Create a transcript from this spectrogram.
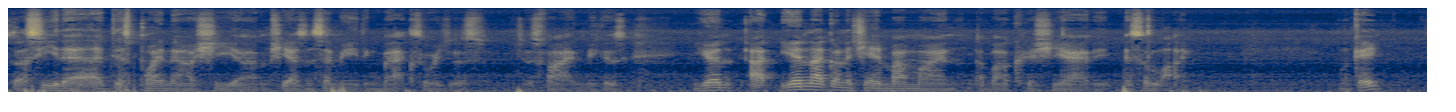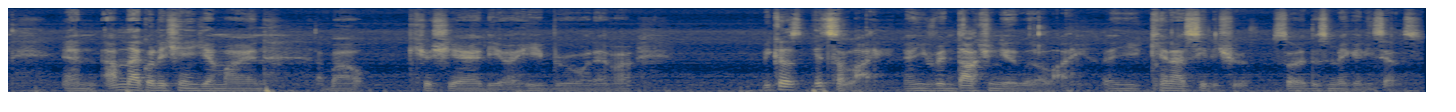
So I see that at this point now she um, she hasn't sent me anything back. So we're just just fine because you're you're not going to change my mind about Christianity. It's a lie. Okay, and I'm not going to change your mind about Christianity or Hebrew or whatever because it's a lie and you've indoctrinated with a lie and you cannot see the truth. So it doesn't make any sense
